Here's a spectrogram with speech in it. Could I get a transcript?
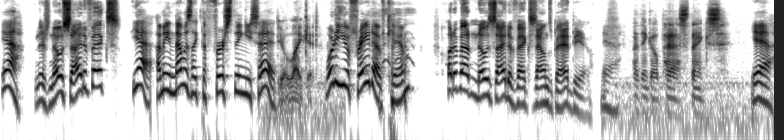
Yeah. and there's no side effects. Yeah. I mean, that was like the first thing you said. You'll like it. What are you afraid of, Kim? What about no side effects sounds bad to you? yeah. I think I'll pass, thanks. Yeah.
